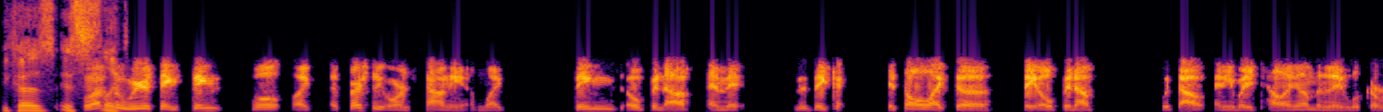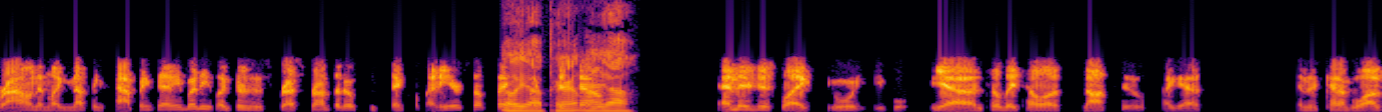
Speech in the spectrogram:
because it's Well, that's like the weird thing. Things, well, like especially Orange County, I'm like, things open up and they, they, it's all like the they open up without anybody telling them, and they look around and like nothing's happening to anybody. Like there's this restaurant that opens in San Clemente or something. oh yeah, like, apparently yeah, and they're just like, "W- w- yeah, until they tell us not to, I guess. And there's kind of a lot of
